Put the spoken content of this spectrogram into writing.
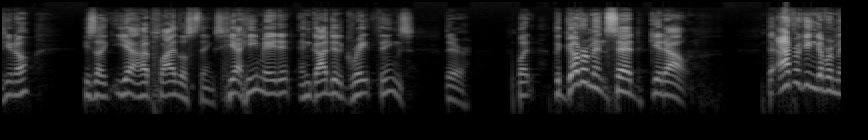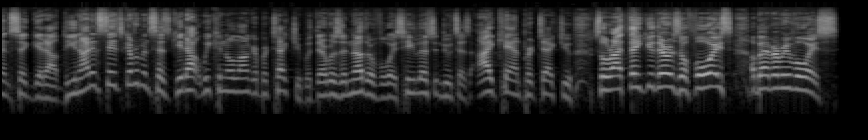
you know? He's like, Yeah, I apply those things. Yeah, he made it, and God did great things there. But the government said, Get out. The African government said, Get out. The United States government says, Get out. We can no longer protect you. But there was another voice he listened to. It says, I can protect you. So, Lord, I thank you. There is a voice above every voice.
